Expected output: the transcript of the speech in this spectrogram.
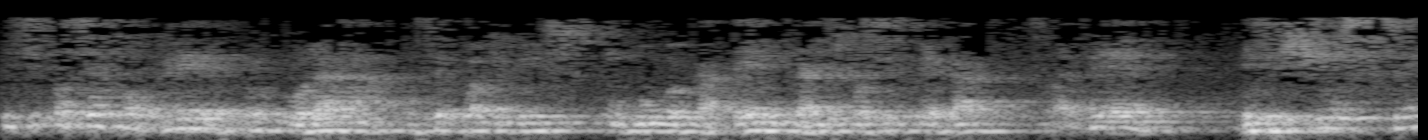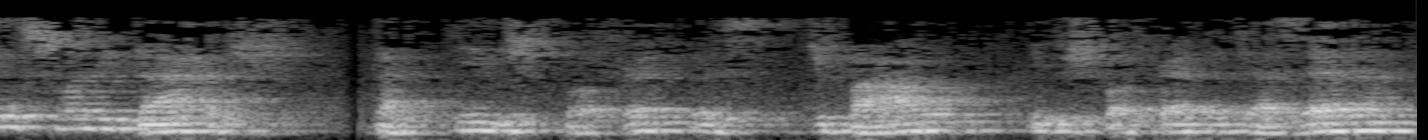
E se você for ver, procurar, você pode ver isso com Google acadêmico, aí se você pegar, você vai ver. Existia sensualidade daqueles profetas de Baal e dos profetas de Azera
